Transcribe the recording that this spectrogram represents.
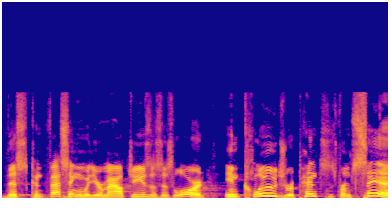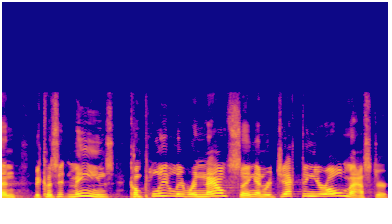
this confessing with your mouth Jesus is Lord includes repentance from sin because it means completely renouncing and rejecting your old master,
